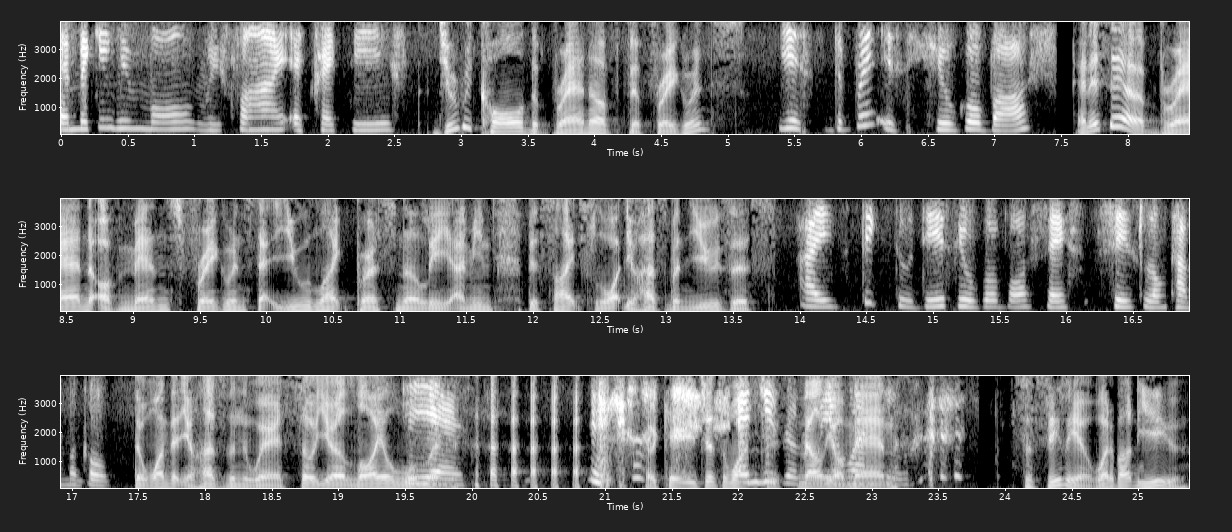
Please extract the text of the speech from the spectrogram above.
and making him more refined, attractive. Do you recall the brand of the fragrance? Yes, the brand is Hugo Boss. And is there a brand of men's fragrance that you like personally? I mean, besides what your husband uses? I stick to this Hugo Boss since, since long time ago. The one that your husband wears. So you're a loyal woman. Yes. okay, you just want to smell your man. Cecilia, what about you?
